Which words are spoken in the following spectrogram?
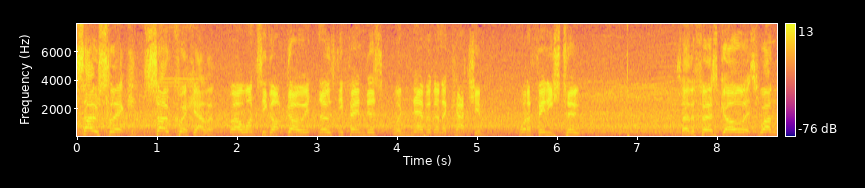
So slick, so quick, Alan. Well, once he got going, those defenders were never going to catch him. What a finish, too. So the first goal, it's 1-0.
